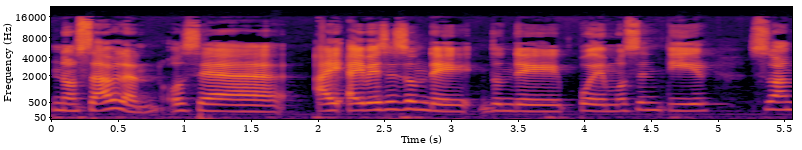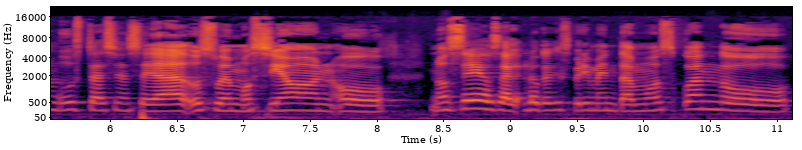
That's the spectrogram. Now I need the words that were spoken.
nos hablan, o sea, hay, hay veces donde, donde podemos sentir su angustia, su ansiedad o su emoción o no sé, o sea, lo que experimentamos cuando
